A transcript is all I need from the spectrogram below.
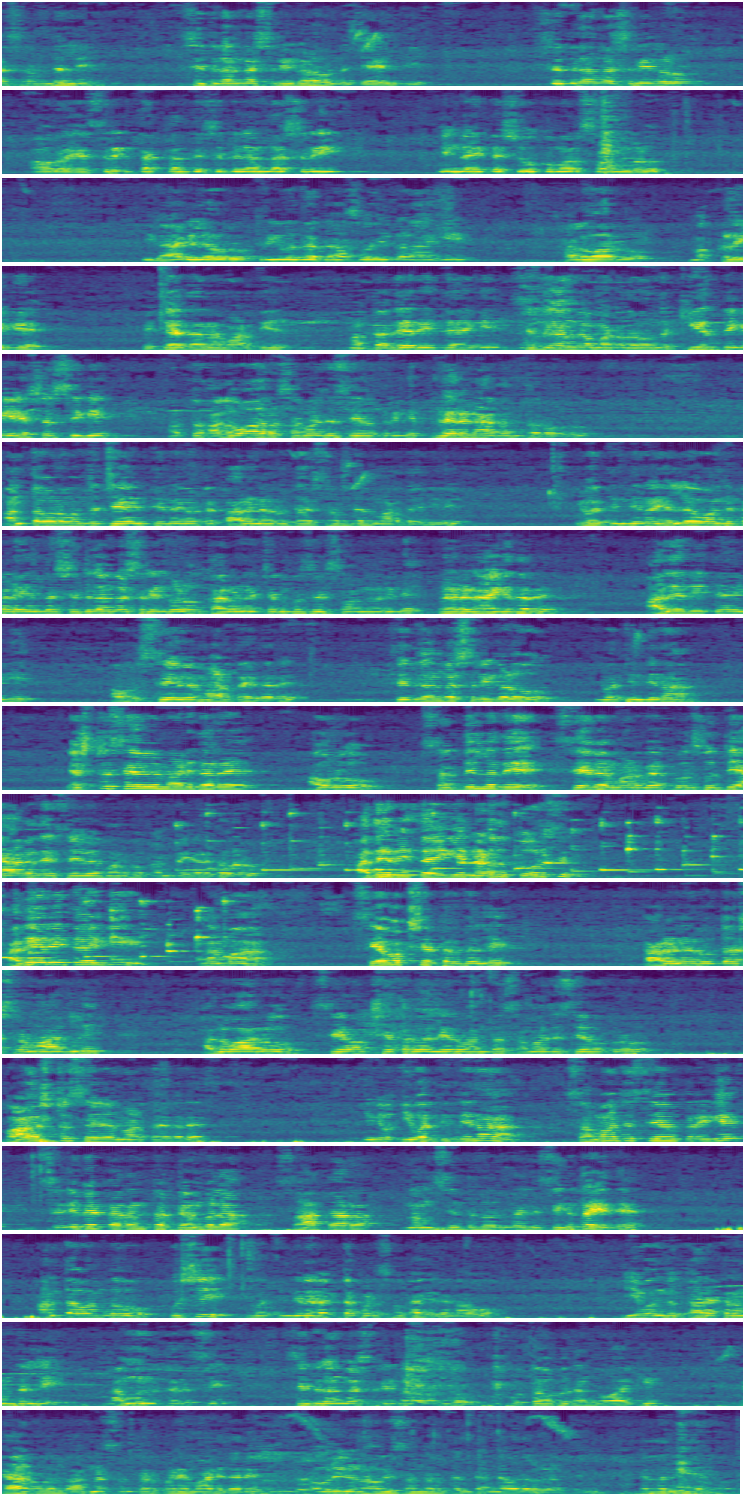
ಆಶ್ರಮದಲ್ಲಿ ಸಿದ್ಧಗಂಗಾ ಶ್ರೀಗಳ ಒಂದು ಜಯಂತಿ. ಸಿದ್ಧಗಂಗಾ ಶ್ರೀಗಳು ಅವರ ಹೆಸರಿಗೆ ತಕ್ಕಂತೆ ಸಿದ್ಧಗಂಗಾ ಶ್ರೀ ಲಿಂಗೈಕ್ಯ ಶಿವಕುಮಾರ ಸ್ವಾಮಿಗಳು. ಈಗಾಗಲೇ ಅವರು ತ್ರಿವಿಧ ದಾಸೋಹಿಗಳಾಗಿ ಹಲವಾರು ಮಕ್ಕಳಿಗೆ ವಿದ್ಯಾದಾನ ಮಾಡ್ತೀವಿ ಮತ್ತು ಅದೇ ರೀತಿಯಾಗಿ ಸಿದ್ಧಗಂಗಾ ಮಠದ ಒಂದು ಕೀರ್ತಿಗೆ, ಯಶಸ್ಸಿಗೆ ಮತ್ತು ಹಲವಾರು ಸಮಾಜ ಸೇವಕರಿಗೆ ಪ್ರೇರಣೆ ಆದಂಥವ್ರು ಅವರು. ಅಂಥವರ ಒಂದು ಜಯಂತಿನ ಇವತ್ತು ಕಾರಣ ವೃದ್ಧಾಶ್ರಮದಲ್ಲಿ ಮಾಡ್ತಾ ಇದ್ದೀವಿ. ಇವತ್ತಿನ ದಿನ ಎಲ್ಲೋ ಒಂದು ಕಡೆಯಿಂದ ಸಿದ್ಧಗಂಗಾ ಶ್ರೀಗಳು ಕಾರುಣ್ಯ ಚನ್ನಬಸವೇ ಸ್ವಾಮಿಯವರಿಗೆ ಪ್ರೇರಣೆ ಆಗಿದ್ದಾರೆ. ಅದೇ ರೀತಿಯಾಗಿ ಅವರು ಸೇವೆ ಮಾಡ್ತಾ ಇದ್ದಾರೆ. ಸಿದ್ಧಗಂಗಾ ಶ್ರೀಗಳು ಇವತ್ತಿನ ದಿನ ಎಷ್ಟು ಸೇವೆ ಮಾಡಿದ್ದಾರೆ, ಅವರು ಸದ್ದಿಲ್ಲದೆ ಸೇವೆ ಮಾಡಬೇಕು, ಸುದ್ದಿ ಆಗದೆ ಸೇವೆ ಮಾಡಬೇಕು ಅಂತ ಹೇಳಿದವರು. ಅದೇ ರೀತಿಯಾಗಿ ನಡೆದು ತೋರಿಸಿದ್ರು ಅದೇ ರೀತಿಯಾಗಿ ನಮ್ಮ ಸೇವಾ ಕ್ಷೇತ್ರದಲ್ಲಿ ಕಾರಣ್ಯ ವೃದ್ಧಾಶ್ರಮ ಆಗಲಿ ಹಲವಾರು ಸೇವಾ ಕ್ಷೇತ್ರದಲ್ಲಿರುವಂಥ ಸಮಾಜ ಸೇವಕರು ಭಾಳಷ್ಟು ಸೇವೆ ಮಾಡ್ತಾ ಇದ್ದಾರೆ. ಇನ್ನು ಇವತ್ತಿನ ದಿನ ಸಮಾಜ ಸೇವಕರಿಗೆ ಸಿಗಬೇಕಾದಂಥ ಬೆಂಬಲ, ಸಹಕಾರ ನಮ್ಮ ಸಿಂಧನೂರಿನಲ್ಲಿ ಸಿಗ್ತಾ ಇದೆ. ಅಂತ ಒಂದು ಖುಷಿ ಇವತ್ತಿನ ದಿನ ವ್ಯಕ್ತಪಡಿಸಬೇಕಾಗಿದೆ ನಾವು. ಈ ಒಂದು ಕಾರ್ಯಕ್ರಮದಲ್ಲಿ ನಮ್ಮನ್ನು ಕರೆಸಿ ಸಿದ್ಧಗಂಗಾ ಶ್ರೀಗಳ ಒಂದು ಹುಟ್ಟುಹಬ್ಬದ ಅಂಗವಾಗಿ ಯಾರು ಒಂದು ಅನ್ನ ಸಂತರ್ಪಣೆ ಮಾಡಿದ್ದಾರೆ, ಅವರಿಗೂ ನಾವು ಈ ಸಂದರ್ಭದಲ್ಲಿ ಧನ್ಯವಾದಗಳು ಹೇಳ್ತೀನಿ. ಎಲ್ಲರಿಗೂ ಧನ್ಯವಾದ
